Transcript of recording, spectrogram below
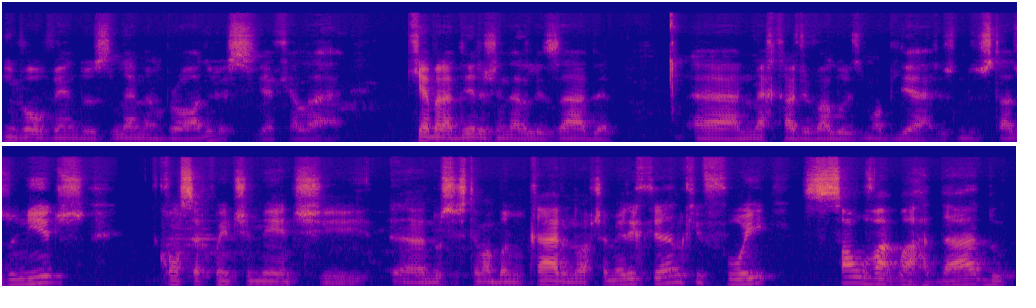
envolvendo os Lehman Brothers e aquela quebradeira generalizada uh, no mercado de valores imobiliários nos Estados Unidos, consequentemente uh, no sistema bancário norte-americano, que foi salvaguardado,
